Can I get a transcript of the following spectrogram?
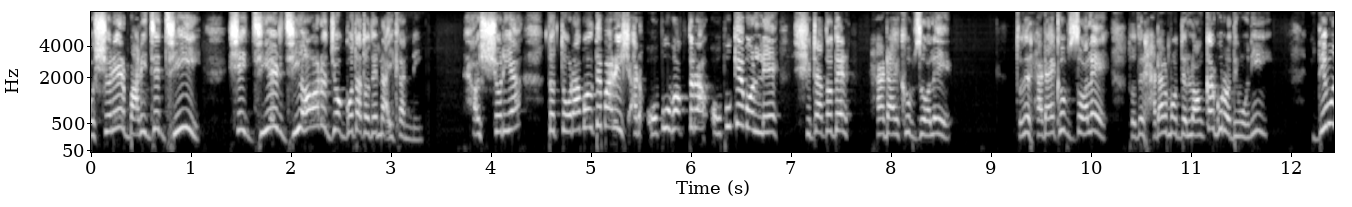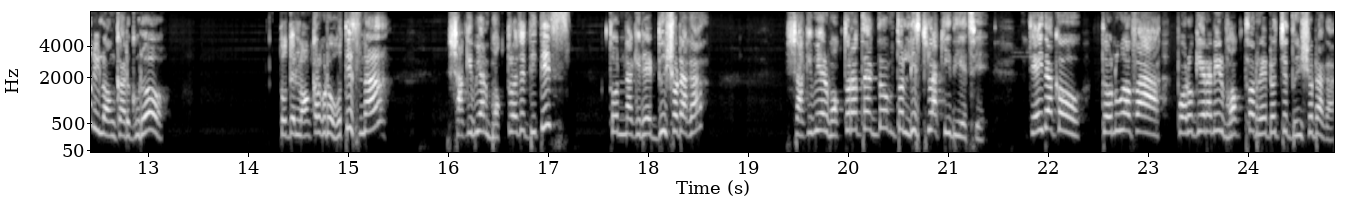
ঐশ্বরিয়ার বাড়ির যে ঝি সেই ঝিয়ের ঝি হওয়ার যোগ্যতা তোদের নায়িকার নেই। হ্যাঁ, ঐশ্বরিয়া তো তোরা বলতে পারিস আর অপু ভক্তরা অপুকে বললে সেটা তোদের হ্যাডায় খুব জ্বলে। তোদের হ্যাডায় খুব জ্বলে তোদের হ্যাডার মধ্যে লঙ্কার গুঁড়ো দিমনি। দিমনি লঙ্কার গুঁড়ো। তোদের লঙ্কার গুঁড়ো হতিস না? সাকিবিয়ান ভক্তরা যে দিতিস, তোর নাকি রেট দুইশো টাকা? সাকিবিয়ার ভক্তরা তো একদম তোর লিস্ট লাগিয়ে দিয়েছে। যেই দেখো, তনু আফা, পরকিয়া রানীর ভক্ত রেট হচ্ছে দুইশো টাকা।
